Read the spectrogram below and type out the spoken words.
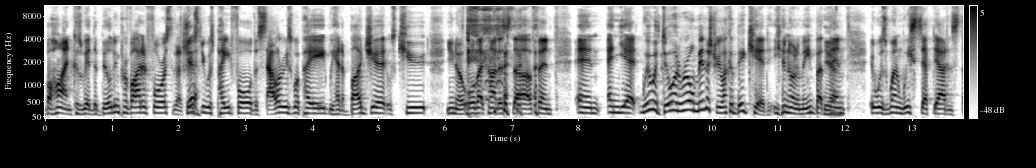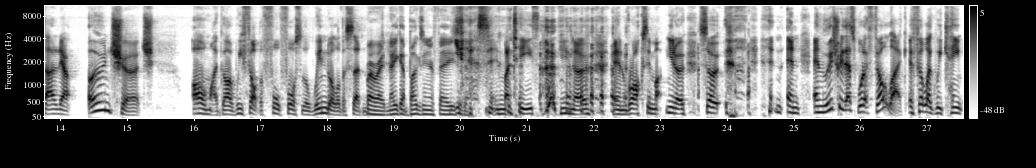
behind because we had the building provided for us, the electricity was paid for, the salaries were paid, we had a budget, it was cute, you know, all that kind of stuff, and and and yet we were doing real ministry like a big kid, you know what I mean? But Yeah. then it was when we stepped out and started our own church. Oh my God, we felt the full force of the wind all of a sudden. Right, right. Now you got bugs in your face. and- Yes, in my teeth, you know, and rocks in my, you know. So, and, and and literally, that's what it felt like. It felt like we came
